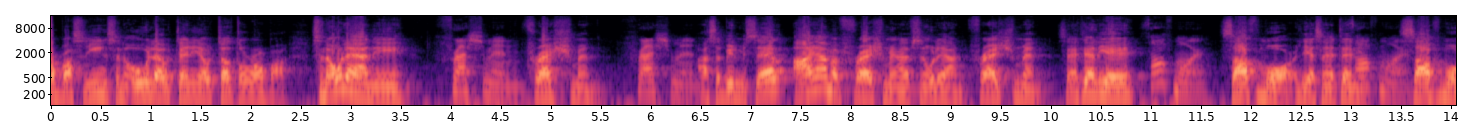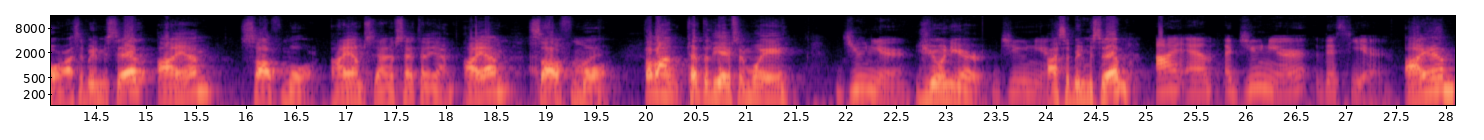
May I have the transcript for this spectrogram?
أربع سنين سنة أولى وتانية وتالتة ورابعة سنة أولى يعني إيه؟ Freshman. freshman Freshman. على سبيل المثال I am a freshman يعني في سنة أولى يعني freshman سنة تانية اللي هي إيه؟ Sophomore. sophomore اللي هي سنة تانية Sophomore. sophomore على سبيل المثال I am sophomore I am يعني في سنة تانية يعني I am sophomore طبعا التالتة اللي هي يسموها إيه؟ Junior. junior Junior. على سبيل المثال I am a junior this year. I am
